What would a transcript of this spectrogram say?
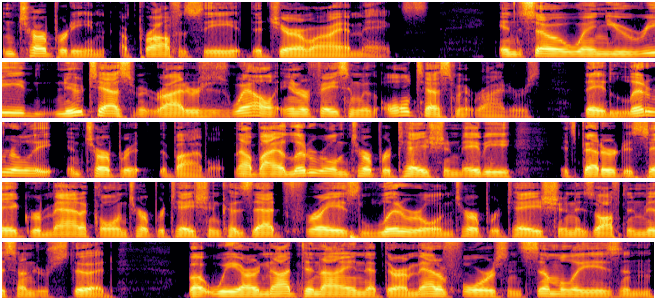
interpreting a prophecy that Jeremiah makes. And so when you read New Testament writers as well, interfacing with Old Testament writers, they literally interpret the Bible. Now, by a literal interpretation, maybe it's better to say grammatical interpretation because that phrase, literal interpretation, is often misunderstood. But we are not denying that there are metaphors and similes and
